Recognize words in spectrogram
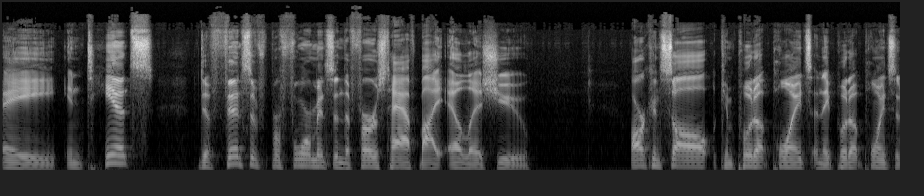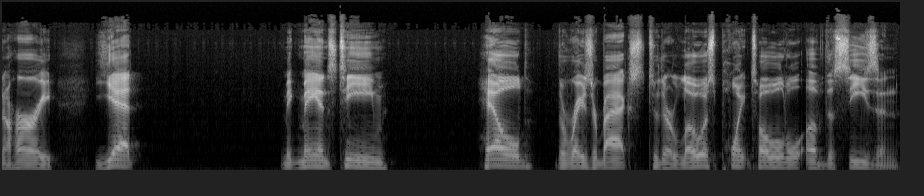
A intense defensive performance in the first half by LSU. Arkansas can put up points and they put up points in a hurry. Yet McMahon's team held the Razorbacks to their lowest point total of the season.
